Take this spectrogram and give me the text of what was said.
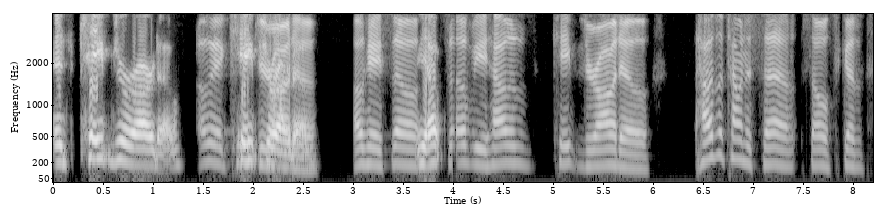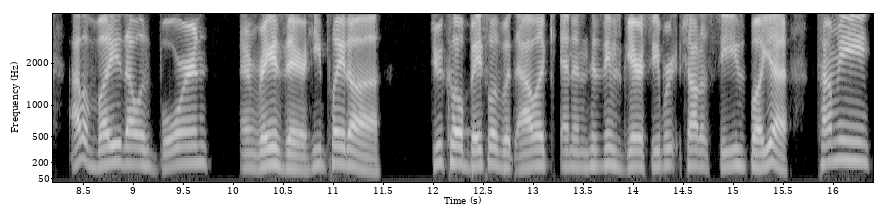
it's Cape Girardeau. Okay, Cape, Cape Girardeau. Girardeau. Okay, so Yep. Sophie, how's Cape Girardeau? How's the town itself? Because I have a buddy that was born and raised there. He played uh JUCO baseball with Alec, and then his name's Garrett Siebert. Shout out Seas. But yeah, tell me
